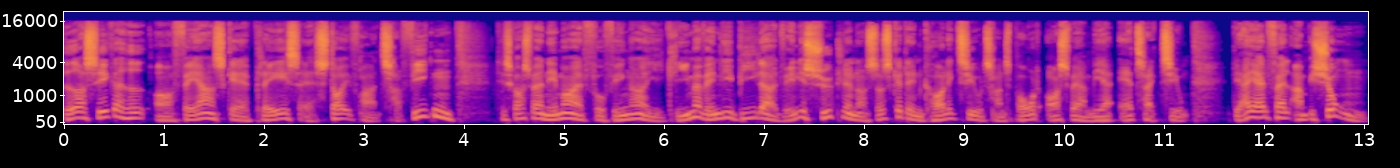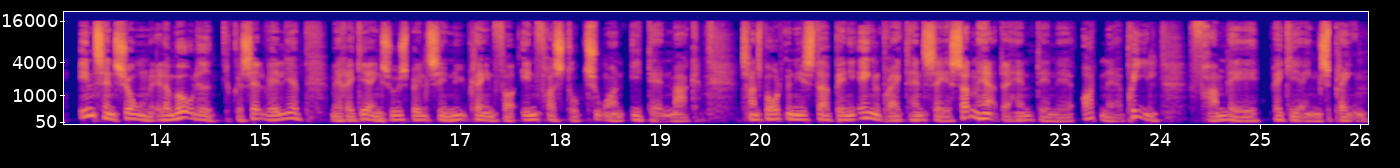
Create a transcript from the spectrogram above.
bedre sikkerhed og færre skal plages af støj fra trafikken. Det skal også være nemmere at få fingre i klimavenlige biler, at vælge cyklen, og så skal den kollektive transport også være mere attraktiv. Det er i hvert fald ambitionen, intentionen eller målet, du kan selv vælge med regeringsudspil til en ny plan for infrastrukturen i Danmark. Transportminister Benny Engelbrecht han sagde sådan her, da han den øh, 8. April fremlagde regeringens plan.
